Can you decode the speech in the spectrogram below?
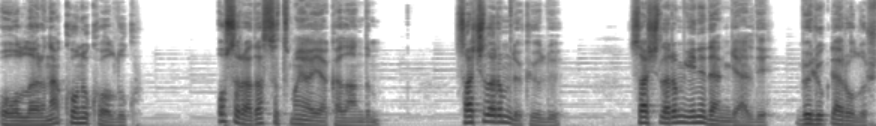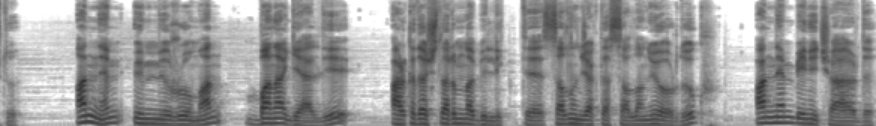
oğullarına konuk olduk. O sırada sıtmaya yakalandım. Saçlarım döküldü. Saçlarım yeniden geldi. Bölükler oluştu. Annem Ümmü Ruman bana geldi. Arkadaşlarımla birlikte salıncakta sallanıyorduk. Annem beni çağırdı.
